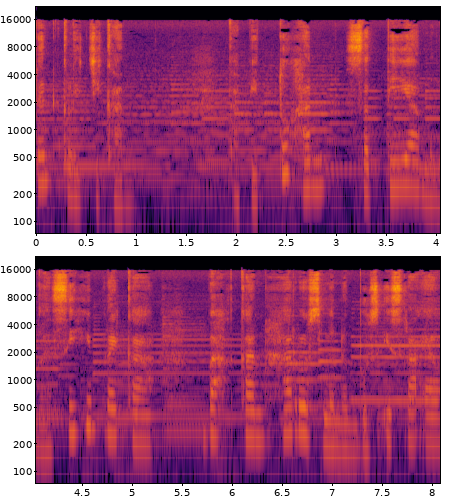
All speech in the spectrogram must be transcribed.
dan kelicikan, tapi Tuhan setia mengasihi mereka bahkan harus menebus Israel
